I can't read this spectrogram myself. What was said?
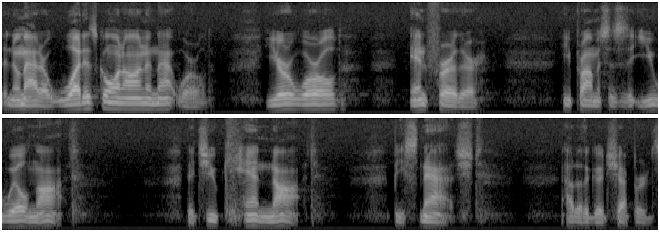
that no matter what is going on in that world, your world and further, He promises that you will not, that you cannot be snatched out of the Good Shepherd's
